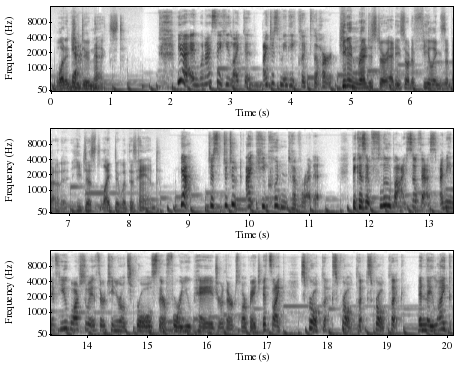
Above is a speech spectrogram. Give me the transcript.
What did Yeah. you do next? Yeah, and when I say he liked it, I just mean he clicked the heart. He didn't register any sort of feelings about it. He just liked it with his hand. Yeah, just I, he couldn't have read it. Because it flew by so fast. I mean, if you watch the way a 13 year old scrolls their For You page or their Explore page, it's like scroll, click, scroll, click, scroll, click. And they like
